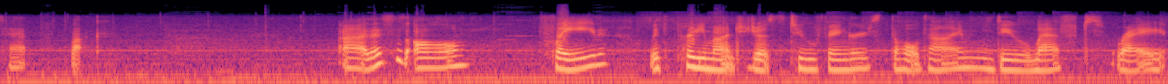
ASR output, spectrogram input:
Tap, block. Uh, this is all played with pretty much just two fingers the whole time. Do left, right,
